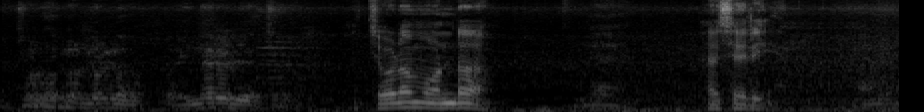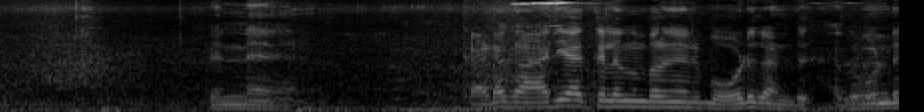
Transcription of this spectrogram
കച്ചവടമൊക്കെ ഉണ്ടല്ലോ വൈകുന്നേരം കച്ചവടം. കച്ചവടം ഉണ്ടോ? അത്. ആ ശരി. പിന്നെ കട കാര്യാക്കലെന്നും പറഞ്ഞൊരു ബോർഡ് കണ്ട് അതുകൊണ്ട്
